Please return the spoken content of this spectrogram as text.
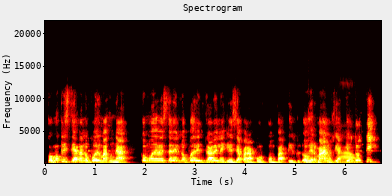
Como cristiana no puedo imaginar cómo debe ser el no poder entrar en la iglesia para compartir los hermanos. Y aquí otro tip.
